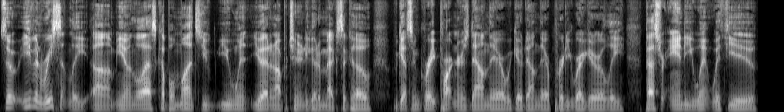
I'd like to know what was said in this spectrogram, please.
so even recently um, you know in the last couple of months you you went you had an opportunity to go to mexico. We've got some great partners down there. We go down there pretty regularly. Pastor andy went with you.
